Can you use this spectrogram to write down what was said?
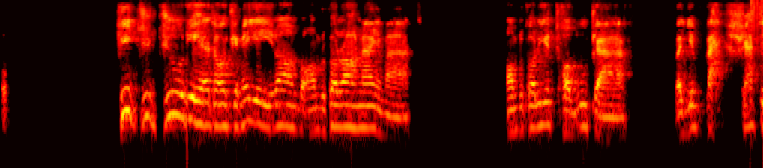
خب. هیچ جوری حاکمه ایران با آمریکا راه نیامد آمریکا رو یه تابو کرد و یه وحشت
